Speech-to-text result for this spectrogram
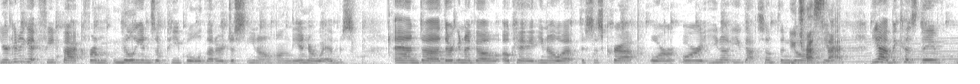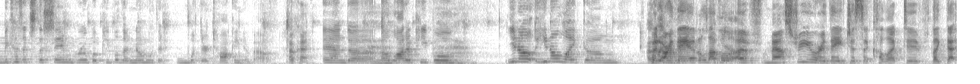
you're gonna get feedback from millions of people that are just you know on the interwebs and uh, they're gonna go, okay, you know what, this is crap, or or you know, you got something You going trust here. that. Yeah, because they've because it's the same group of people that know who they're what they're talking about, Okay. and uh, Mm. a lot of people, Hmm. you know, you know, like um, But like- are they at a level Yeah. of mastery or are they just a collective, like that,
